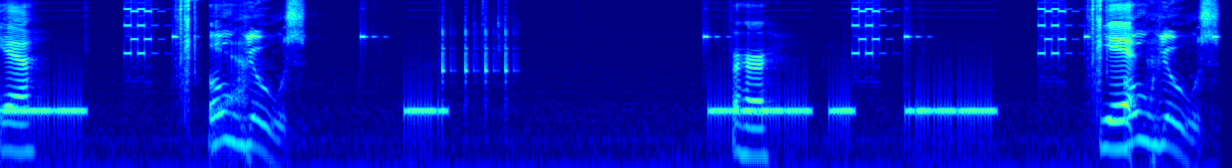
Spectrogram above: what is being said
Yeah. All Yeah. yours. For her. Yeah. All yours.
